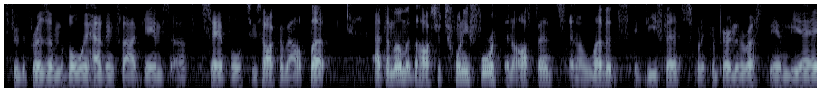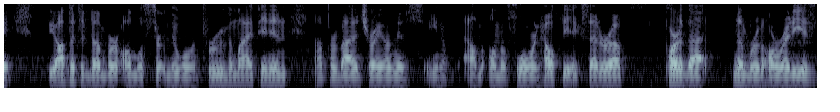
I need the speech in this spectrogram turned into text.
through the prism of only having five games of sample to talk about. But at the moment, the Hawks are 24th in offense and 11th in defense when compared to the rest of the NBA. The offensive number almost certainly will improve, in my opinion, uh, provided Trae Young is you know on the floor and healthy, etc. Part of that number already is,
